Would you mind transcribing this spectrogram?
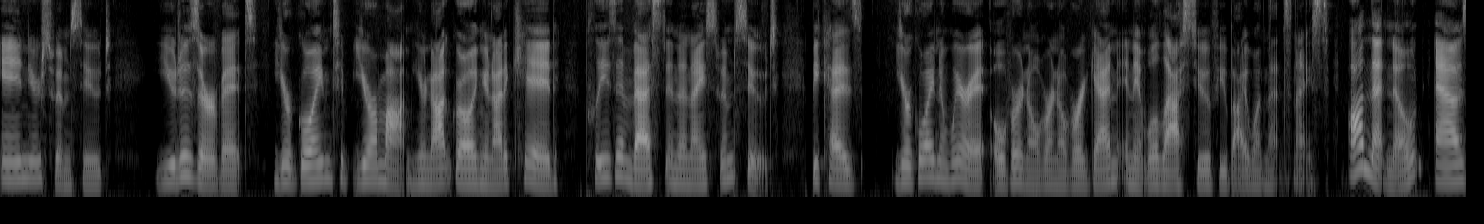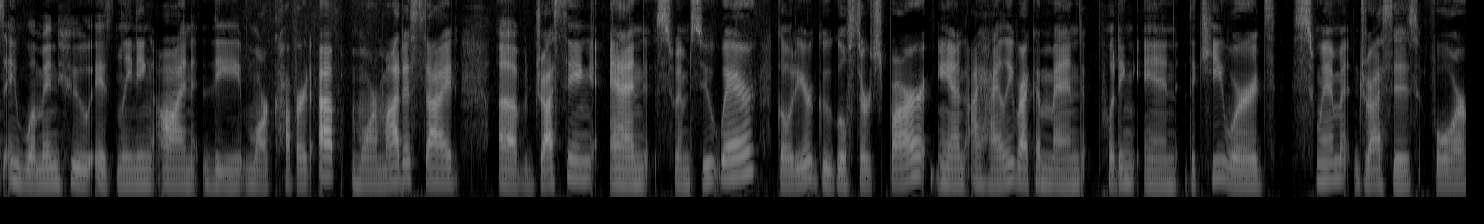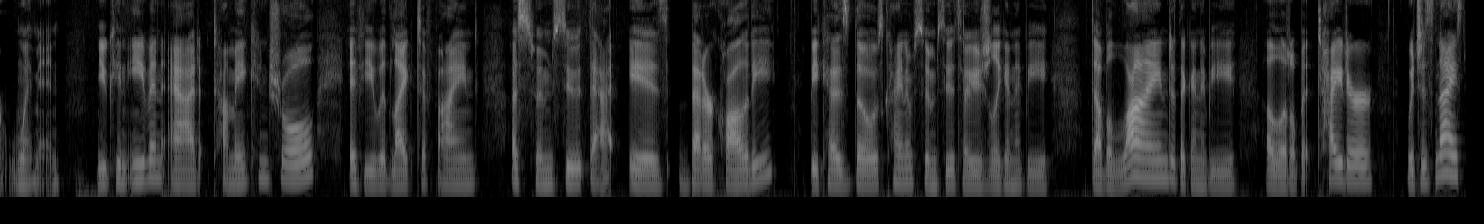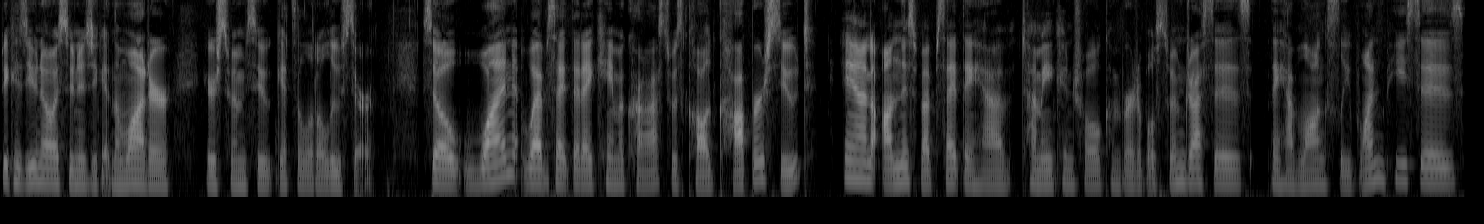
in your swimsuit. You deserve it. You're going to, you're a mom. You're not growing. You're not a kid. Please invest in a nice swimsuit because you're going to wear it over and over and over again, and it will last you if you buy one that's nice. On that note, as a woman who is leaning on the more covered up, more modest side of dressing and swimsuit wear, go to your Google search bar, and I highly recommend putting in the keywords swim dresses for women. You can even add tummy control if you would like to find a swimsuit that is better quality because those kind of swimsuits are usually going to be double lined, they're going to be a little bit tighter, which is nice because you know as soon as you get in the water, your swimsuit gets a little looser. So, one website that I came across was called Copper Suit. And on this website, they have tummy control convertible swim dresses, they have long sleeve one pieces,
